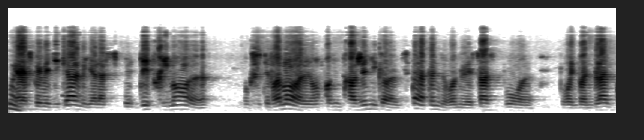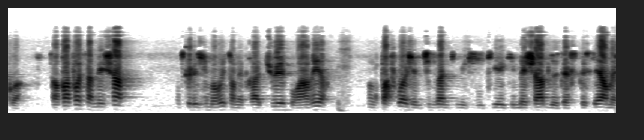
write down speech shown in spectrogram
Ouais. Il y a l'aspect médical, mais il y a l'aspect déprimant. Euh, donc c'était vraiment euh, une tragédie quand même. C'est pas la peine de remuer ça pour, euh, pour une bonne blague, quoi. Alors parfois ça m'échappe, parce que les humoristes on est prêts à tuer pour un rire. Donc parfois j'ai une petite vanne qui, qui, qui, qui m'échappe de test PCR, mais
